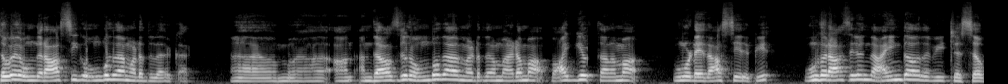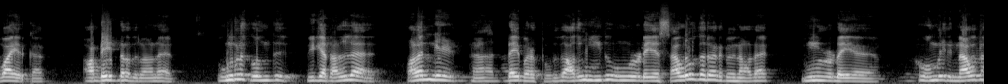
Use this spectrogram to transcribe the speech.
செவ்வாய் உங்கள் ராசிக்கு ஒன்பதாம் இடத்துல இருக்கார். அந்த- ராசியில் ஒன்பதாம் இடத்துல இடமா பாக்கியஸ்தானமாக உங்களுடைய ராசி இருக்கு. உங்கள் ராசியிலேருந்து ஐந்தாவது வீட்டில் செவ்வாய் இருக்கார். அப்படின்றதுனால உங்களுக்கு வந்து மிக நல்ல பலன்கள் நடைபெற போகுது. அதுவும் வந்து உங்களுடைய சகோதரர்களால் உங்களுடைய உங்களுக்கு நல்ல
